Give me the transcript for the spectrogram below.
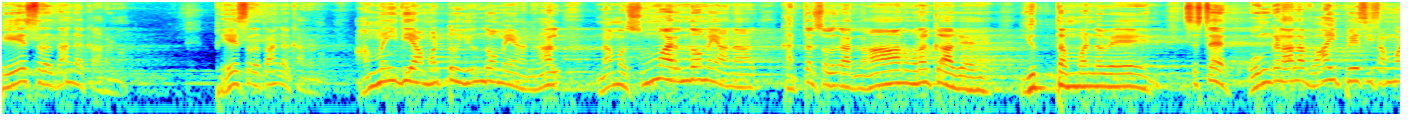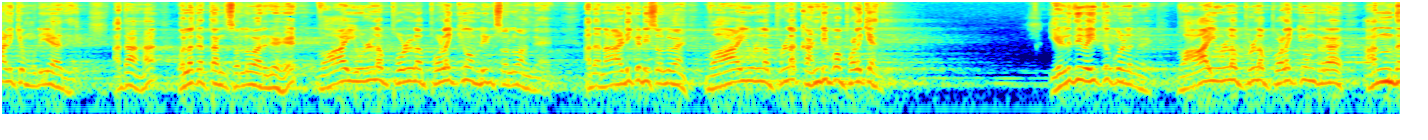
பேசுறது தாங்க காரணம். பேசுறது தாங்க காரணம். அமைதியாக மட்டும் இருந்தோமே ஆனால் நம்ம சும்மா இருந்தோமே ஆனால் கர்த்தர் சொல்கிறார் நான் உனக்காக யுத்தம் பண்ணுவேன். சிஸ்டர் உங்களால் வாய் பேசி சமாளிக்க முடியாது. அதான் உலகத்தான் சொல்லுவார்கள் வாயுள்ள புள்ள பொழைக்கும் அப்படின்னு சொல்லுவாங்க. அதை நான் அடிக்கடி சொல்லுவேன் வாயுள்ள புள்ள கண்டிப்பாக பொழைக்காது. எழுதி வைத்துக் கொள்ளுங்கள் வாயுள்ள புள்ள பொழைக்குன்ற அந்த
